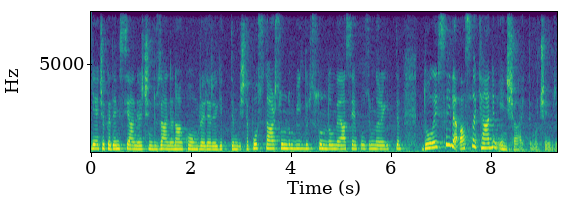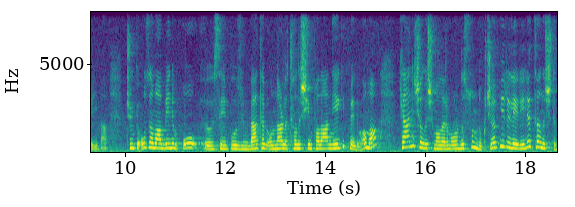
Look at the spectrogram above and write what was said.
genç akademisyenler için düzenlenen kongrelere gittim. İşte poster sundum, bildiri sundum veya sempozyumlara gittim. Dolayısıyla aslında kendim inşa ettim o çevreyi ben. Çünkü o zaman benim o e, sempozyum, ben tabii onlarla tanışayım falan diye gitmedim ama kendi çalışmalarımı orada sundukça birileriyle tanıştım.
